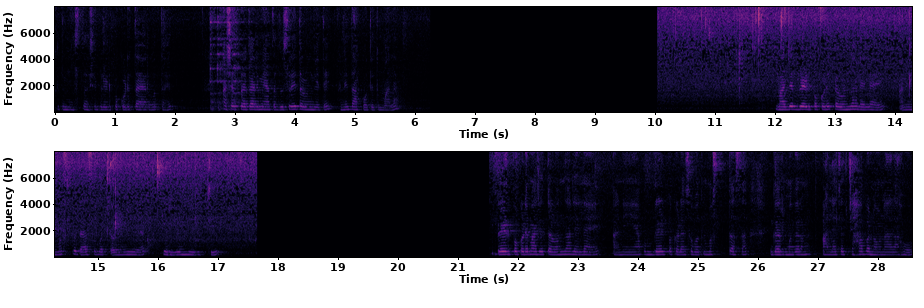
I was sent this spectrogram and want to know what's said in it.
किती मस्त असे ब्रेड पकोडे तयार होत आहेत. अशाच प्रकारे मी आता दुसरे तळून घेते आणि दाखवते तुम्हाला. माझे ब्रेड पकोडे तळून झालेले आहे आणि मस्त त्यासोबत तळून घेऊयात हिरवी मिरची. ब्रेड पकोडे माझे तळून झालेले आहे आणि आपण ब्रेड पकोड्यासोबत मस्त असा गरम आल्याचा चहा बनवणार आहोत.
